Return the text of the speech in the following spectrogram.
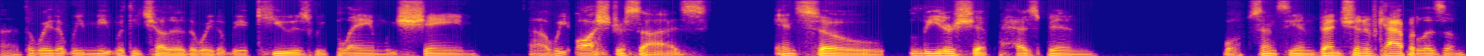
uh, the way that we meet with each other the way that we accuse we blame we shame uh, we ostracize and so leadership has been well since the invention of capitalism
